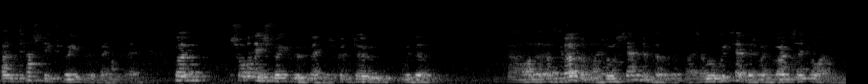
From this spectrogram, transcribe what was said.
fantastic street food vendors there. But some of these street food vendors could do with a, either a permanent place or a semi-permanent place. I mean, we said this when Grand Central opened.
